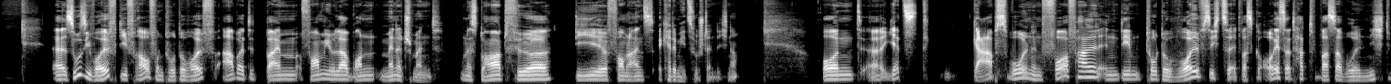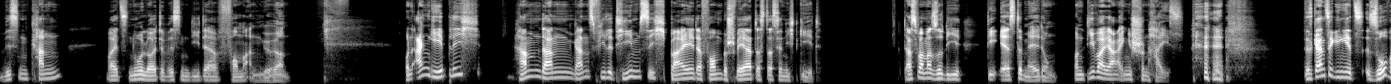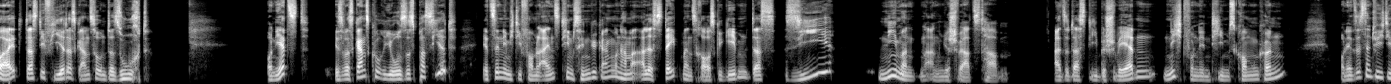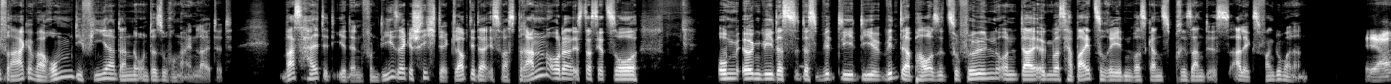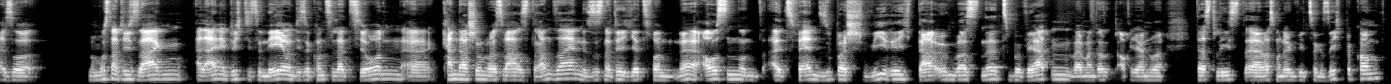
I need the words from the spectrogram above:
Äh, Susi Wolf, die Frau von Toto Wolf, arbeitet beim Formula One Management und ist dort für die Formel 1 Academy zuständig. Ne? Und äh, jetzt gab es wohl einen Vorfall, in dem Toto Wolf sich zu etwas geäußert hat, was er wohl nicht wissen kann, weil es nur Leute wissen, die der Form angehören. Und angeblich haben dann ganz viele Teams sich bei der Form beschwert, dass das ja nicht geht. Das war mal so die, die erste Meldung. Und die war ja eigentlich schon heiß. das Ganze ging jetzt so weit, dass die vier das Ganze untersucht. Und jetzt ist was ganz Kurioses passiert. Jetzt sind nämlich die Formel 1-Teams hingegangen und haben alle Statements rausgegeben, dass sie niemanden angeschwärzt haben. Also, dass die Beschwerden nicht von den Teams kommen können. Und jetzt ist natürlich die Frage, warum die FIA dann eine Untersuchung einleitet. Was haltet ihr denn von dieser Geschichte? Glaubt ihr, da ist was dran oder ist das jetzt so, um irgendwie das, das, die, die Winterpause zu füllen und da irgendwas herbeizureden, was ganz brisant ist? Alex, fang du mal an. Ja, also man muss natürlich sagen, alleine durch diese Nähe und diese Konstellation äh, kann da schon was Wahres dran sein. Es ist natürlich jetzt von ne, außen und als Fan super schwierig, da irgendwas ne, zu bewerten, weil man das auch ja nur das liest, äh, was man irgendwie zu Gesicht bekommt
